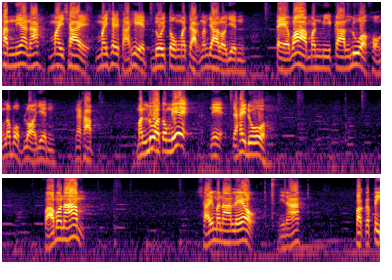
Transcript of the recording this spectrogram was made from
คันเนี้ยนะไม่ใช่ไม่ใช่สาเหตุ โดยตรงมาจากน้ำยาหล่อเย็น แต่ว่ามันมีการรั่วของระบบหล่อเย็นนะครับ มันรั่วตรงนี้ นี่จะให้ดู ฝาหม้อน้ำใช้มานานแล้ว นี่นะ ปกติ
